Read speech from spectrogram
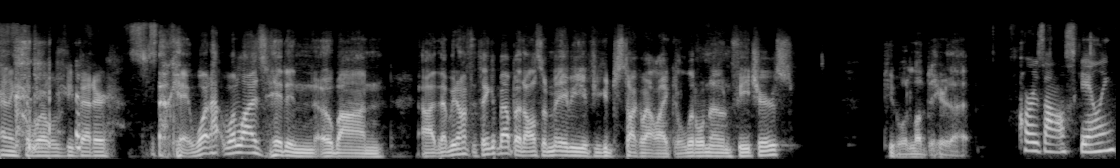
I think the world would be better. okay what what lies hidden oban uh, that we don't have to think about but also maybe if you could just talk about like little known features people would love to hear that horizontal scaling,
